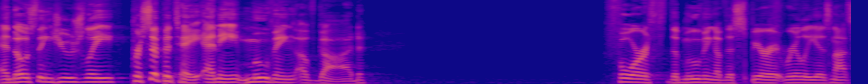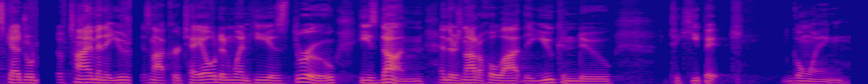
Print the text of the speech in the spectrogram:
And those things usually precipitate any moving of God. Fourth, the moving of the Spirit really is not scheduled of time and it usually is not curtailed. And when He is through, He's done. And there's not a whole lot that you can do to keep it going.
